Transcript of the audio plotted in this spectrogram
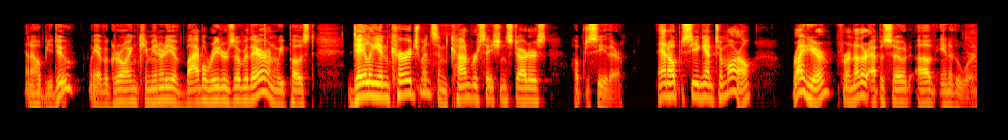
and I hope you do. We have a growing community of Bible readers over there, and we post daily encouragements and conversation starters. Hope to see you there. And hope to see you again tomorrow, right here, for another episode of Into the Word.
